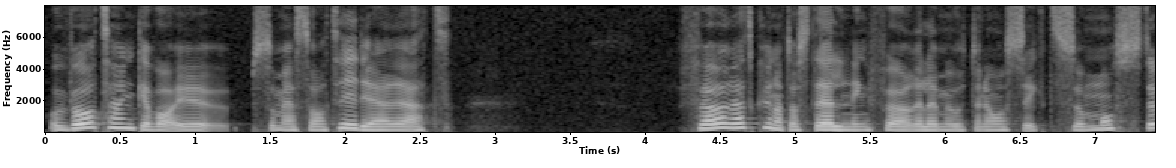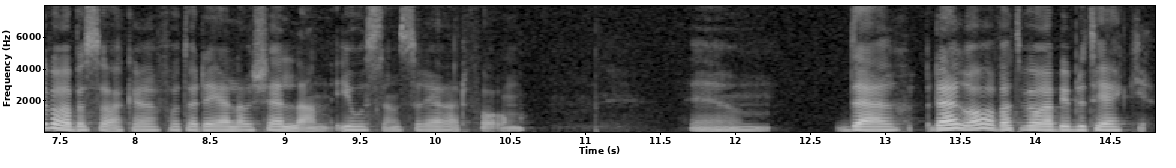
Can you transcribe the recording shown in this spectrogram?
Och vår tanke var ju, som jag sa tidigare, att för att kunna ta ställning för eller emot en åsikt så måste våra besökare få ta del av källan i osensurerad form. Ehm, där, därav att våra bibliotek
